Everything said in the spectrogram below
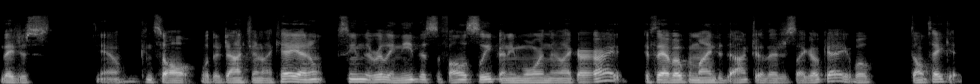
They just, you know, consult with their doctor and like, hey, I don't seem to really need this to fall asleep anymore. And they're like, all right. If they have open minded doctor, they're just like, okay, well, don't take it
